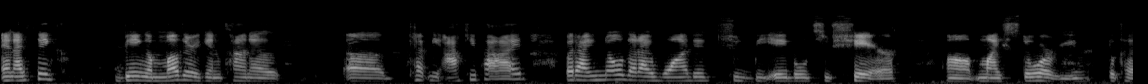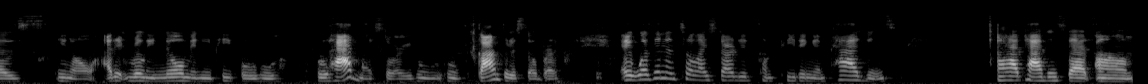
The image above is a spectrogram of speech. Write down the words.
And I think being a mother again kind of uh, kept me occupied. But I know that I wanted to be able to share uh, my story because you know I didn't really know many people who who had my story who who've gone through a stillbirth. It wasn't until I started competing in pageants. I had pageants that um,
